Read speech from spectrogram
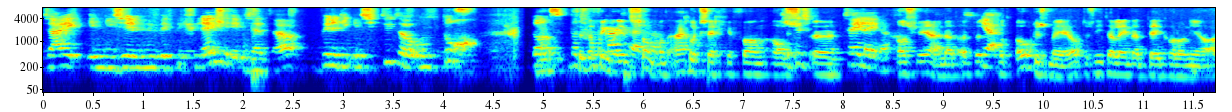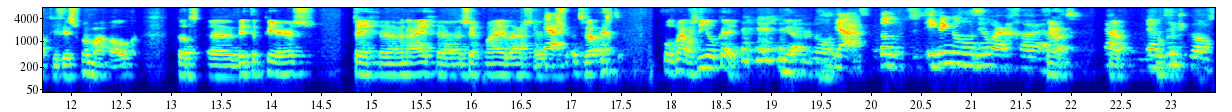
zij in die zin hun wit privilege inzetten binnen die instituten om toch dat, Maar dat, dat vind ik wel interessant, want eigenlijk zeg je van Het als, is eh, tweeledig. als je, ja, dat, dat- Ja. wat ook dus meehelpt, dus niet alleen dat decoloniaal activisme, maar ook dat eh, witte peers tegen hun eigen, zeg maar, luister, Ja. het, is, het is wel echt, volgens mij was het niet oké. Ja. Ja, dat, ik denk dat dat heel erg eh, helpt. Ja, ja, dat denk ik wel.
